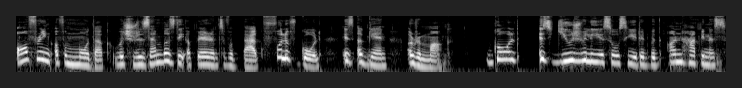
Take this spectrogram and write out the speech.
offering of a modak, which resembles the appearance of a bag full of gold, is again a remark. Gold is usually associated with unhappiness,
